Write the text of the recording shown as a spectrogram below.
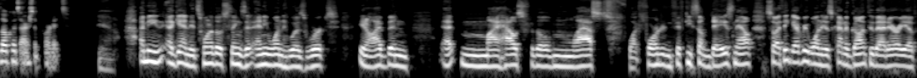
locals are supported. Yeah. I mean again it's one of those things that anyone who has worked you know i've been at my house for the last what 450 some days now so i think everyone has kind of gone through that area of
